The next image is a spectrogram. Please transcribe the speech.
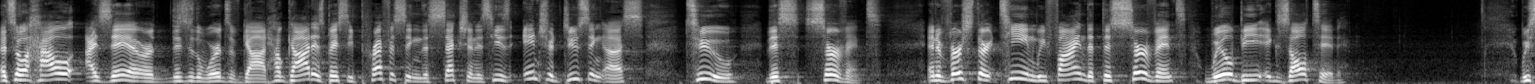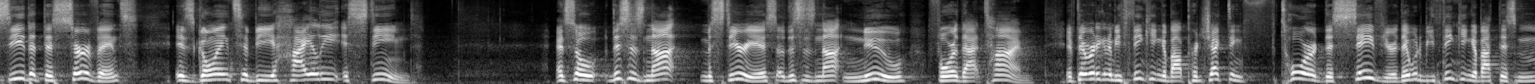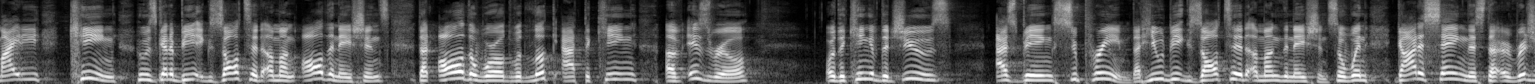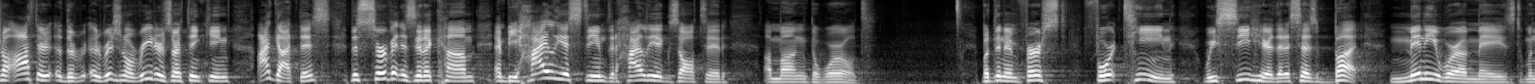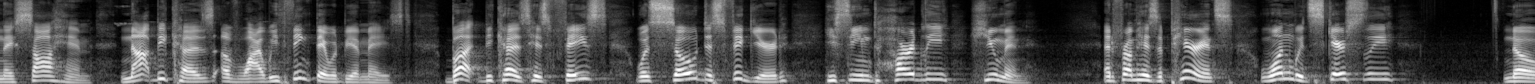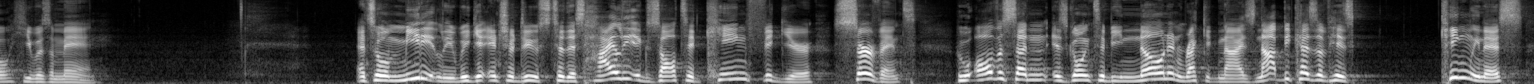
And so, how Isaiah, or these are the words of God, how God is basically prefacing this section is he is introducing us to this servant. And in verse 13, we find that this servant will be exalted. We see that this servant is going to be highly esteemed. And so, this is not mysterious this is not new for that time. If they were going to be thinking about projecting toward this Savior, they would be thinking about this mighty king who is going to be exalted among all the nations, that all the world would look at the king of Israel or the king of the Jews as being supreme, that he would be exalted among the nations. So when God is saying this, the original author, the original readers are thinking, I got this. This servant is going to come and be highly esteemed and highly exalted among the world. But then in verse 14, we see here that it says, But many were amazed when they saw him, not because of why we think they would be amazed but because his face was so disfigured, he seemed hardly human. And from his appearance, one would scarcely know he was a man. And so immediately we get introduced to this highly exalted king figure, servant, who all of a sudden is going to be known and recognized not because of his kingliness,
